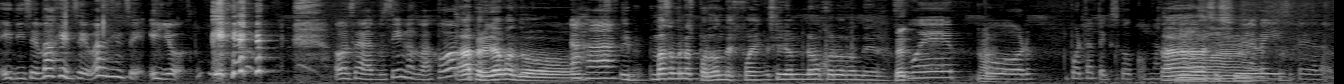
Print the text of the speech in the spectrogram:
Y dice, bájense, bájense. Y yo, ¿qué? O sea, pues sí, nos bajó. Ah, pero ya cuando. Ajá. ¿Y más o menos por dónde fue? Es que yo no me acuerdo dónde era. Pero, Fue Ah. por Puerta Texcoco, más o Ah, menos. No, sí, ah. Sí. callecita de al lado.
